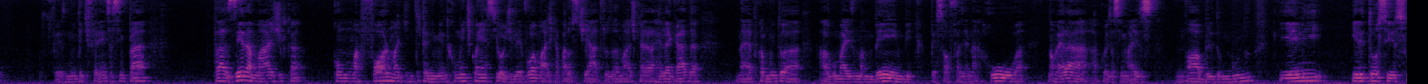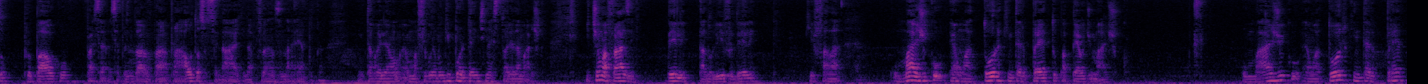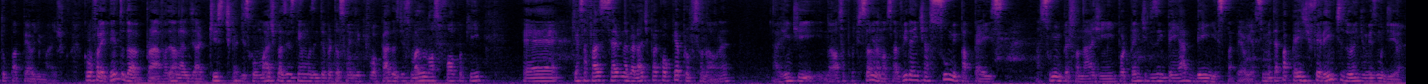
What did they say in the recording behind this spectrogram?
fez muita diferença assim para trazer a mágica como uma forma de entretenimento como a gente conhece hoje. Levou a mágica para os teatros, a mágica era relegada na época muito a, a algo mais mambembe, o pessoal fazia na rua, não era a coisa assim mais nobre do mundo. E ele ele trouxe isso para o palco se, se apresentar para a alta sociedade da França na época. Então ele é, um, é, uma figura muito importante na história da mágica. E tinha uma frase dele, está no livro dele, que fala: O mágico é um ator que interpreta o papel de mágico. O mágico é um ator que interpreta o papel de mágico. Como eu falei, dentro da para fazer uma análise artística disso como mágico, às vezes tem umas interpretações equivocadas disso, mas o nosso foco aqui é que essa frase serve na verdade para qualquer profissional, né? A gente, na nossa profissão e na nossa vida, a gente assume papéis, assume um personagem. É importante desempenhar bem esse papel e assume até papéis diferentes durante o mesmo dia.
